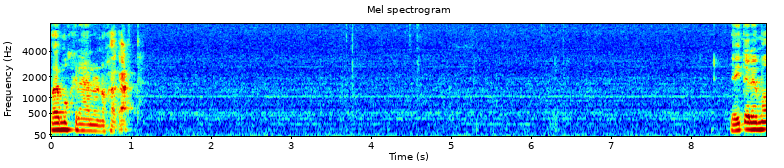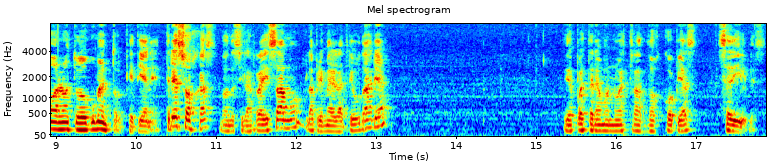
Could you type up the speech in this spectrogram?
podemos generarlo en hoja carta. Y ahí tenemos ahora nuestro documento que tiene tres hojas, donde si las revisamos, la primera es la tributaria, y después tenemos nuestras dos copias cedibles.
